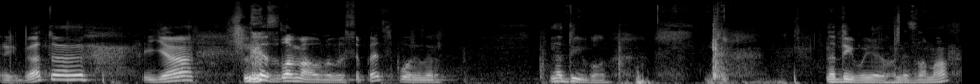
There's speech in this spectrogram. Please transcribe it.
Ребята, я не зламав велосипед, спойлер. На диво. На диво я його не зламав.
